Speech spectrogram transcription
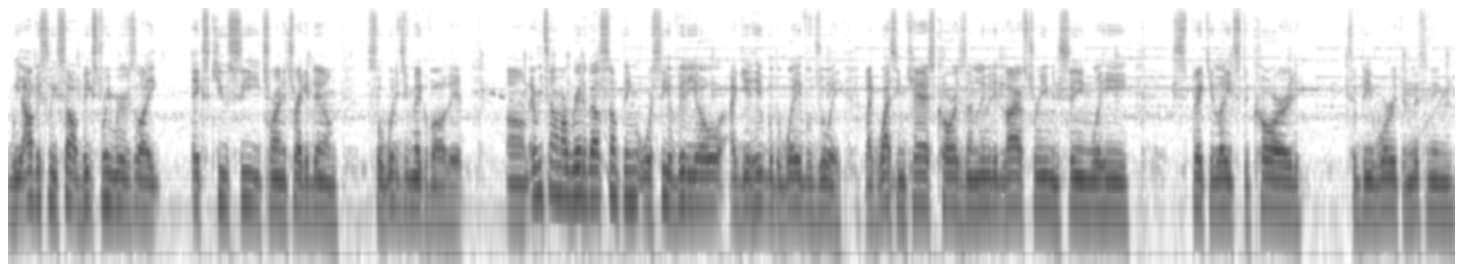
We obviously saw big streamers like XQC trying to track it down. So, what did you make of all that? Um, every time I read about something or see a video, I get hit with a wave of joy. Like watching Cash Cards Unlimited live stream and seeing what he speculates the card to be worth and listening.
